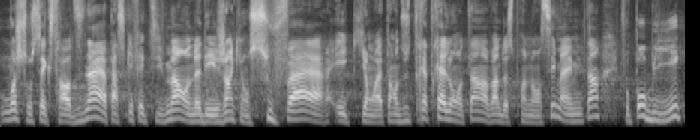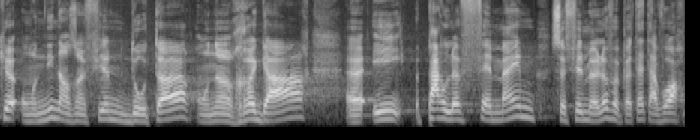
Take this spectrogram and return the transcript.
moi, je trouve ça extraordinaire parce qu'effectivement, on a des gens qui ont souffert et qui ont attendu très, très longtemps avant de se prononcer, mais en même temps, il ne faut pas oublier qu'on est dans un film d'auteur, on a un regard euh, et par le fait même, ce film-là va peut-être avoir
